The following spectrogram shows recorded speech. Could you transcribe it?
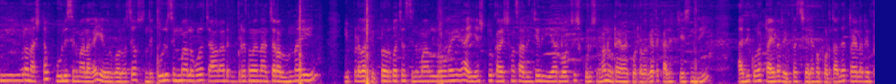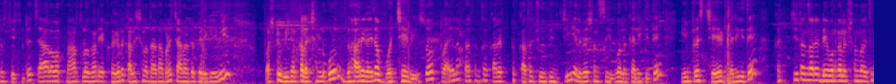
తీవ్ర నష్టం కూలీ సినిమాలుగా ఎదుర్కోవాల్సి వస్తుంది. కూలీ సినిమాలో కూడా చాలా విపరీతమైన అంచనాలు ఉన్నాయి. ఇప్పటివరకు ఇప్పటివరకు వచ్చిన సినిమాల్లోనే హైయెస్ట్ కలెక్షన్ సాధించేది ఇయర్లో వచ్చి స్కూల్ సినిమా నూట యాభై కోట్ల వరకు అయితే కలెక్ట్ చేసింది. అది కూడా ట్రైలర్ ఇంప్రెస్ చేయలేకపోతుంది. అదే ట్రైలర్ ఇంప్రెస్ చేస్తుంటే చాలా వరకు నార్త్లో కానీ ఎక్కడికైనా కలెక్షన్లు దాదాపు చాలా అంటే పెరిగేవి. ఫస్ట్ వీకెండ్ కలెక్షన్లు కూడా భారీగా అయితే వచ్చేవి. సో ట్రైలర్ కథంగా కరెక్ట్ కథ చూపించి ఎలివేషన్స్ ఇవ్వగలిగితే ఇంప్రెస్ చేయగలిగితే ఖచ్చితంగానే డే వన్ కలెక్షన్లో అయితే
